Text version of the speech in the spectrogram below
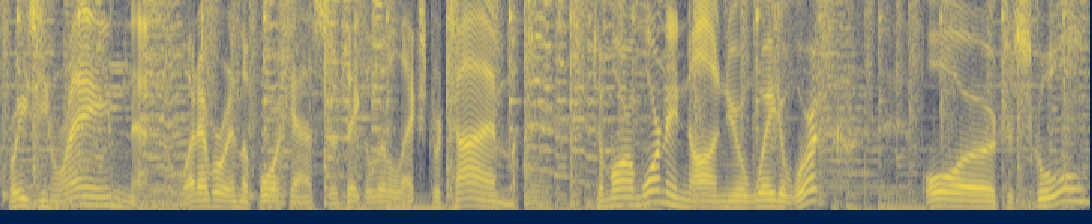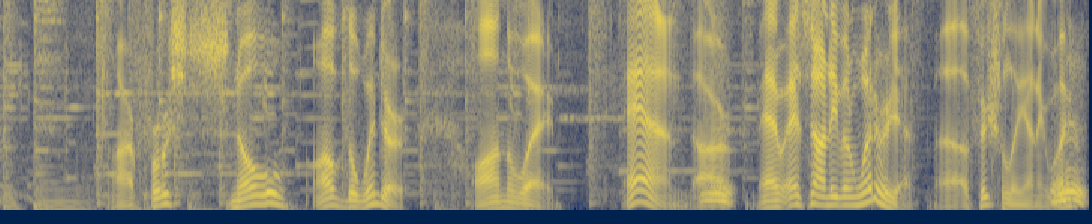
freezing rain and whatever in the forecast. So take a little extra time tomorrow morning on your way to work or to school. Our first snow of the winter on the way. And, our, and it's not even winter yet, uh, officially anyway.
